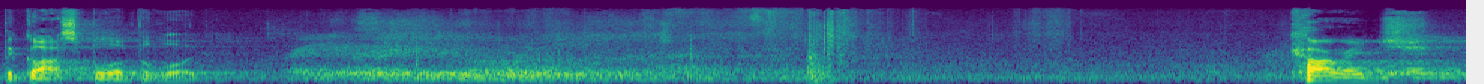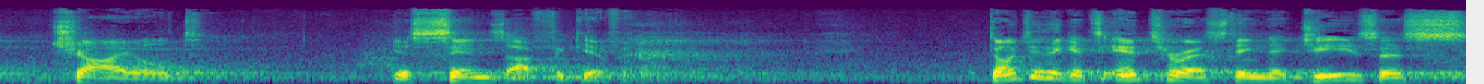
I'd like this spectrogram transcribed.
The Gospel of the Lord. Courage, child, your sins are forgiven. Don't you think it's interesting that Jesus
